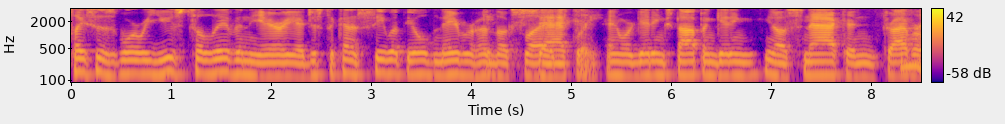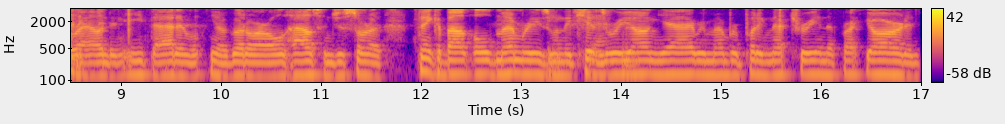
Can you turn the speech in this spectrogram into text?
places where we used to live in the area just to kind of see what the old neighborhood looks like. Exactly. And we're getting stop and getting you know a snack and drive Right. around and eat that and you know go to our old house and just sort of think about old memories when the kids were young. Yeah, I remember putting that tree in the front yard and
